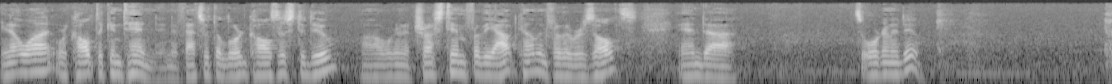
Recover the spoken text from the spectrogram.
you know what? We're called to contend. And if that's what the Lord calls us to do, uh, we're going to trust Him for the outcome and for the results. And uh, that's what we're going to do.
